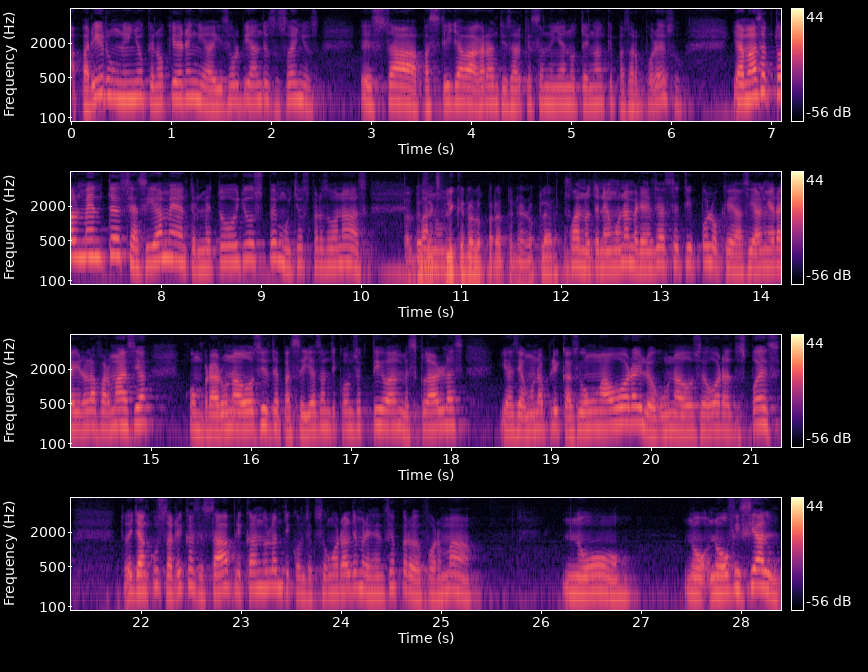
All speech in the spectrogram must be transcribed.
a parir un niño que no quieren y ahí se olvidan de sus sueños. Esta pastilla va a garantizar que estas niñas no tengan que pasar por eso. Y además actualmente se hacía mediante el método YUSPE, muchas personas... Tal vez explíquenoslo para tenerlo claro. Cuando tenían una emergencia de este tipo, lo que hacían era ir a la farmacia, comprar una dosis de pastillas anticonceptivas, mezclarlas y hacían una aplicación una hora y luego una 12 horas después. Entonces ya en Costa Rica se estaba aplicando la anticoncepción oral de emergencia, pero de forma no, no, no oficial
